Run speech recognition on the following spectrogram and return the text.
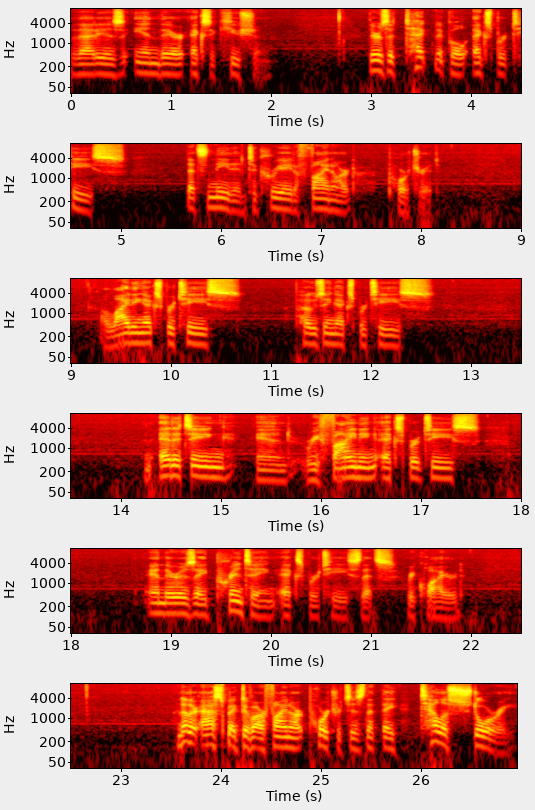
that is in their execution. There's a technical expertise that's needed to create a fine art portrait. A lighting expertise, posing expertise, an editing and refining expertise, and there is a printing expertise that's required. Another aspect of our fine art portraits is that they tell a story.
